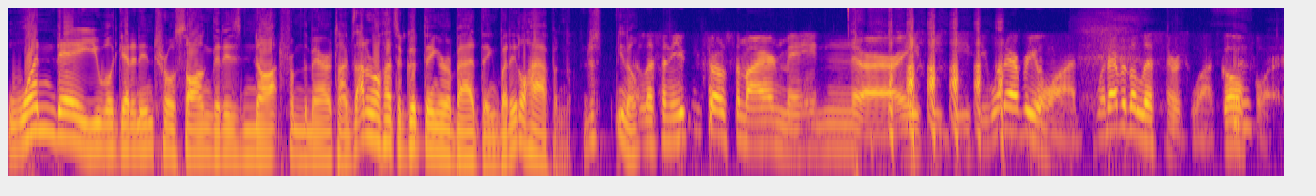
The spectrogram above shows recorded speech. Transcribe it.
one day you will get an intro song that is not from the Maritimes. I don't know if that's a good thing or a bad thing, but it'll happen. Just you know, Listen, you can throw some Iron Maiden or ACDC, whatever you want, whatever the listeners want. Go for it.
